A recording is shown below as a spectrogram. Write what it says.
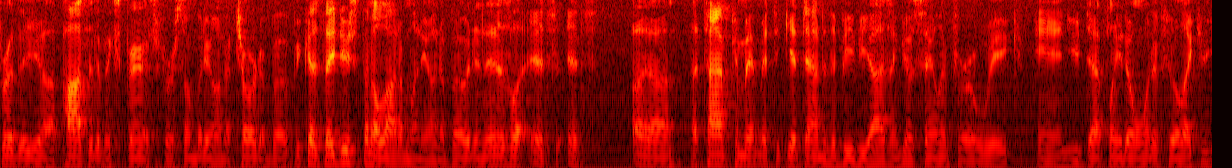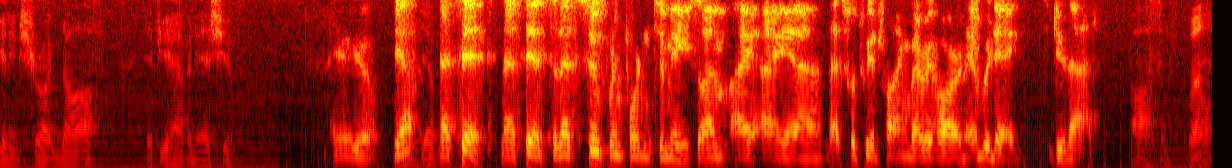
for the uh, positive experience for somebody on a charter boat because they do spend a lot of money on a boat, and it is it's it's uh, a time commitment to get down to the BVI's and go sailing for a week, and you definitely don't want to feel like you're getting shrugged off if you have an issue. There you go. Yeah, Yep. that's it. That's it. So that's super important to me. So I'm, I, I, uh, that's what we're trying very hard every day to do that. Awesome. Well,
